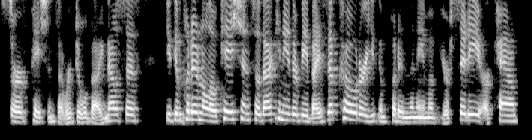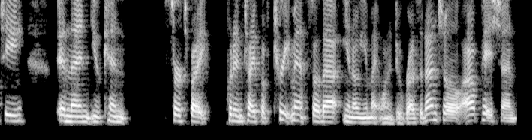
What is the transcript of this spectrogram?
serve patients that were dual diagnosis you can put in a location so that can either be by zip code or you can put in the name of your city or county and then you can search by put in type of treatment so that, you know, you might want to do residential, outpatient,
